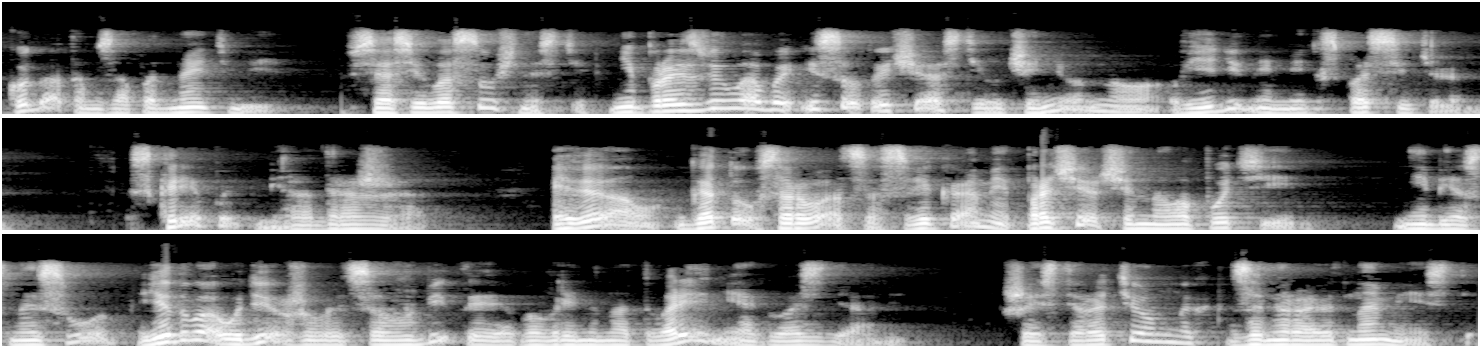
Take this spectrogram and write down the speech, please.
куда там западной тьме. Вся сила сущности не произвела бы и сотой части учиненного в единый миг спасителем. Скрепы мира дрожат. Эвиал готов сорваться с веками прочерченного пути. Небесный свод едва удерживается вбитые во времена творения гвоздями. Шестеро темных замирают на месте.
